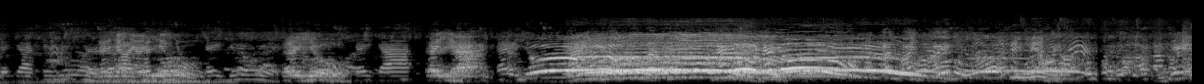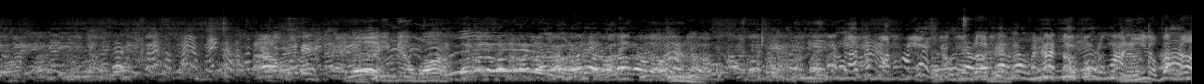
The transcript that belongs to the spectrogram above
ชัยยาชัยโยชัยยาชัยโยชัยโยชัยโยชัยยาชัยยาชัยโยชัยโยชัยโยชัยโย เลยแมวบ่ถ้าตกตกลงมาหนีเราบ้างเด้อ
